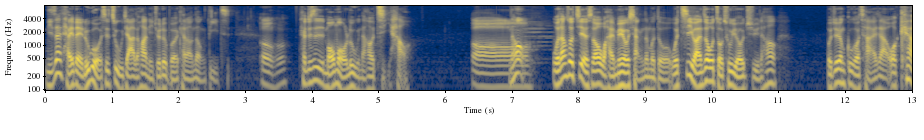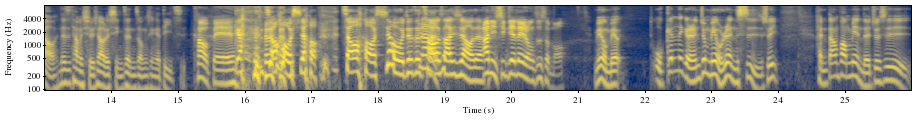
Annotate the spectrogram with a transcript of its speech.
你在台北，如果我是住家的话，你绝对不会看到那种地址。嗯哼它就是某某路，然后几号。哦，然后我当初寄的时候，我还没有想那么多。我寄完之后，我走出邮局，然后我就用 Google 查一下，我靠，那是他们学校的行政中心的地址，靠背超好笑，超好笑，我觉得超三小的。啊，你信件内容是什么？没有没有，我跟那个人就没有认识，所以很单方面的就是，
